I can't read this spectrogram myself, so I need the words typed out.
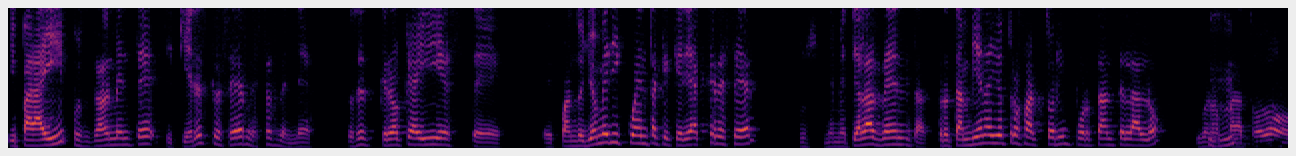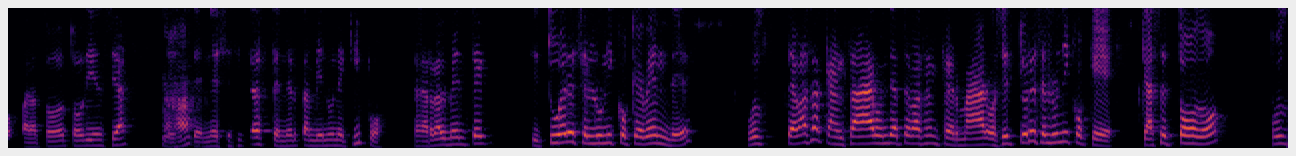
Y para ahí, pues realmente, si quieres crecer, necesitas vender. Entonces, creo que ahí, este, eh, cuando yo me di cuenta que quería crecer, pues me metí a las ventas. Pero también hay otro factor importante, Lalo, y bueno, para todo, para toda tu audiencia, este, necesitas tener también un equipo. O sea, realmente, si tú eres el único que vendes, pues te vas a cansar, un día te vas a enfermar, o si tú eres el único que, que hace todo, pues,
